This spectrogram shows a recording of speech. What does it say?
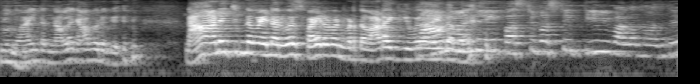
நீங்க வாங்கிட்டு நல்ல ஞாபகம் இருக்கு. நானே சின்ன பையனா இருக்கும் ஸ்பைடர்மேன் படத்தை வாடகைக்கு ஃபர்ஸ்ட் ஃபர்ஸ்ட் டிவி வாங்கினது வந்து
